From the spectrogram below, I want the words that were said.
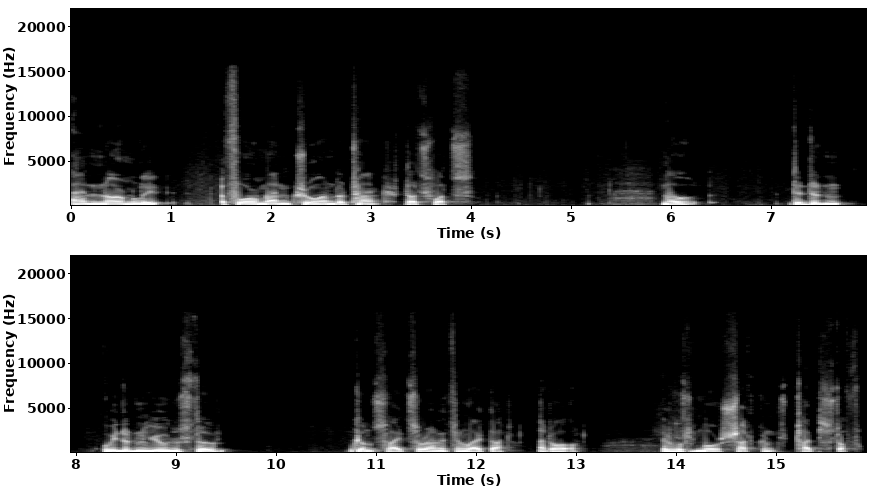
And normally, a four man crew on the tank, that's what's. Now, they didn't, we didn't use the gun sights or anything like that at all. It was more shotgun type stuff.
